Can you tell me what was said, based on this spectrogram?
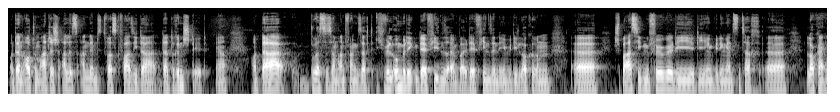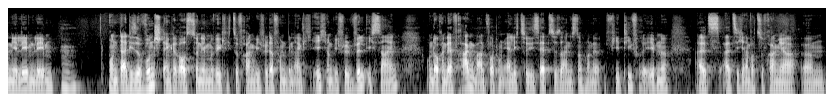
und dann automatisch alles annimmst, was quasi da, da drin steht. Ja? Und da, du hast es am Anfang gesagt, ich will unbedingt ein Delfin sein, weil Delfine sind irgendwie die lockeren, äh, spaßigen Vögel, die, die irgendwie den ganzen Tag äh, locker in ihr Leben leben. Mhm. Und da diese Wunschdenke rauszunehmen und wirklich zu fragen, wie viel davon bin eigentlich ich und wie viel will ich sein und auch in der Fragenbeantwortung ehrlich zu sich selbst zu sein, ist nochmal eine viel tiefere Ebene, als, als sich einfach zu fragen, ja, ähm,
